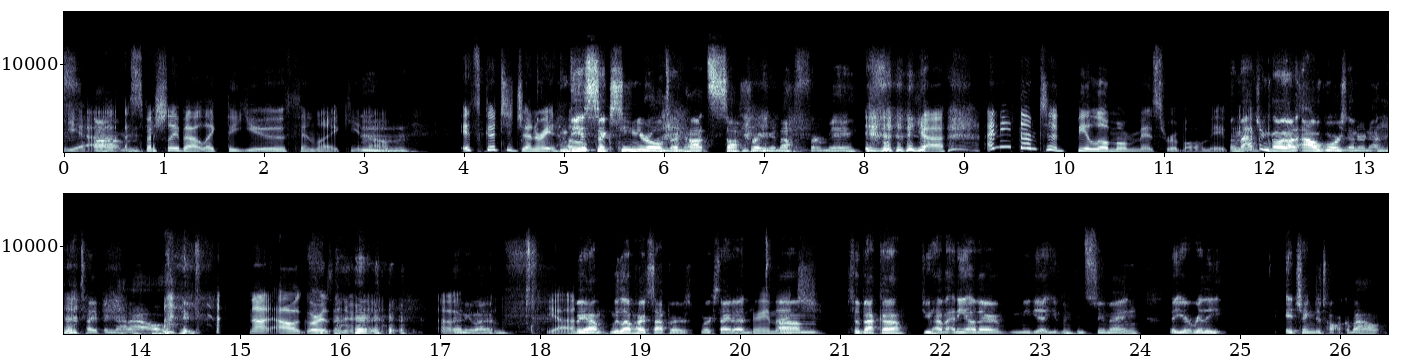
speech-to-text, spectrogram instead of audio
yeah um, especially about like the youth and like you know Mm. It's good to generate hope. these 16 year olds are not suffering enough for me yeah i need them to be a little more miserable maybe imagine going on al gore's internet and typing that out not al gore's internet Oh, Anyway. God. yeah But yeah, we love Heartstoppers. We're excited. Very um, much. so Becca, do you have any other media you've been consuming that you're really itching to talk about?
